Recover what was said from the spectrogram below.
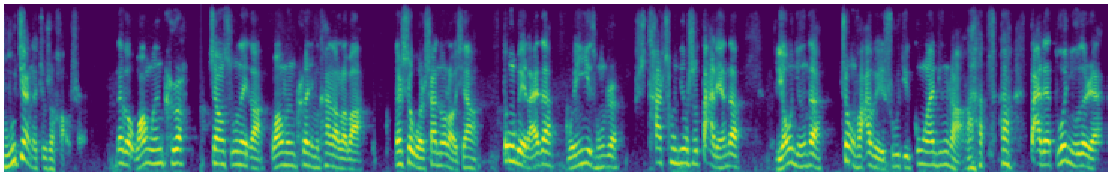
不见得就是好事儿。那个王文科，江苏那个王文科，你们看到了吧？那是我山东老乡，东北来的文艺同志，他曾经是大连的、辽宁的政法委书记、公安厅长啊！大连多牛的人！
